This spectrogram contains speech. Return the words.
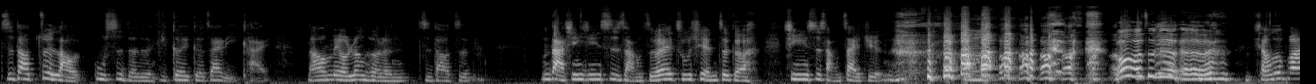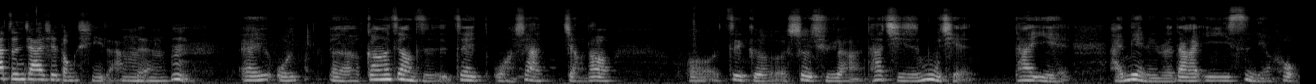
知道最老故事的人一个一个在离开，然后没有任何人知道这里。你打新兴市场只会出现这个 新兴市场债券 哦，这个呃，想说帮他增加一些东西啦，对啊，嗯，哎，我呃刚刚这样子再往下讲到，呃，这个社区啊，它其实目前它也还面临了大概一四年后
